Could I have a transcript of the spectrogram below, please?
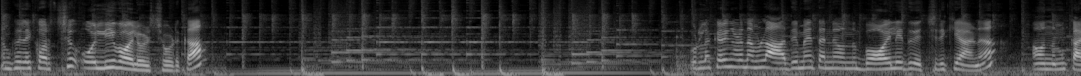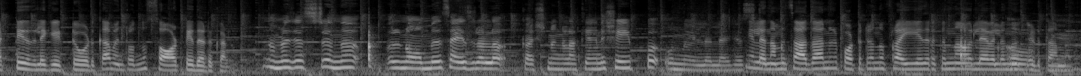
നമുക്കിതിലേക്ക് കുറച്ച് ഒലീവ് ഓയിൽ ഒഴിച്ചു കൊടുക്കാം. ഉരുളക്കിഴങ്ങ് നമ്മൾ ആദ്യമേ തന്നെ ഒന്ന് ബോയിൽ ചെയ്ത് വെച്ചിരിക്കുകയാണ്. നമുക്ക് കട്ട് ചെയ്തതിലേക്ക് ഇട്ട് കൊടുക്കാം. എന്നിട്ട് സോർട്ട് സോട്ട് ചെയ്തെടുക്കണം. നമ്മൾ ജസ്റ്റ് ഒന്ന് ഒരു നോർമൽ സൈസിലുള്ള കഷ്ണങ്ങളാക്കി അങ്ങനെ ഷേപ്പ് ഒന്നും ഇല്ലല്ലേ ജസ്റ്റ് ഇല്ല നമ്മൾ സാധാരണ ഒരു പൊട്ടറ്റോ ഒന്ന് ഫ്രൈ ചെയ്തെടുക്കുന്ന ഒരു ലെവലൊന്ന് എടുത്താൽ മതി.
